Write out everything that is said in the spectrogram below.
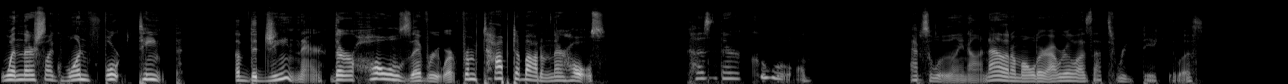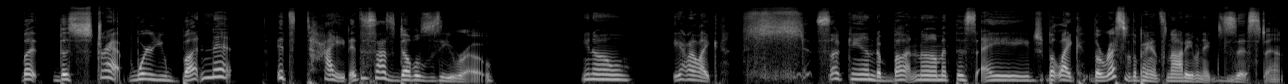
when there's like one fourteenth of the jean there? There are holes everywhere. From top to bottom, there are holes. Because they're cool. Absolutely not. Now that I'm older, I realize that's ridiculous. But the strap where you button it, it's tight. It's a size double zero. You know, you gotta like suck in to button them at this age. But like the rest of the pants not even existent.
